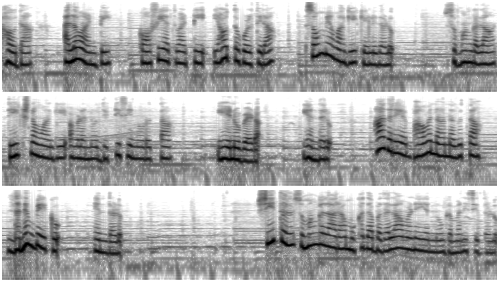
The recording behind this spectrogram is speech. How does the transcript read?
ಹೌದಾ? ಅಲೋ ಆಂಟಿ ಕಾಫಿ ಅಥವಾ ಟೀ ಯಾವ್ದು ತಗೊಳ್ತೀರಾ? ಸೌಮ್ಯವಾಗಿ ಕೇಳಿದಳು. ಸುಮಂಗಲ ತೀಕ್ಷ್ಣವಾಗಿ ಅವಳನ್ನು ದಿಟ್ಟಿಸಿ ನೋಡುತ್ತಾ, ಏನೂ ಬೇಡ, ಎಂದರು. ಆದರೆ ಭಾವನಾ ನಗುತ್ತಾ, ನನಗ್ ಬೇಕು, ಎಂದಳು. ಶೀತಲ್ ಸುಮಂಗಲಾರ ಮುಖದ ಬದಲಾವಣೆಯನ್ನು ಗಮನಿಸಿದ್ದಳು.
